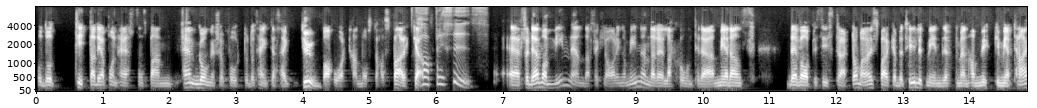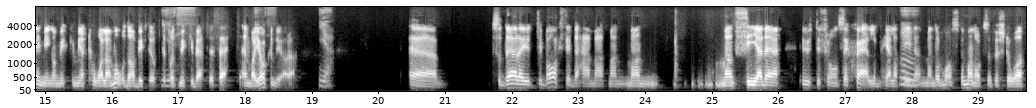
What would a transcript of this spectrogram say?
och då tittade jag på en häst som spann fem gånger så fort och då tänkte jag så här, gud vad hårt han måste ha sparkat. Ja, precis. Eh, för det var min enda förklaring och min enda relation till det medans det var precis tvärtom. Han har ju sparkat betydligt mindre men har mycket mer timing och mycket mer tålamod och har byggt upp det yes. på ett mycket bättre sätt än vad jag kunde göra. Ja. Eh, så där är ju tillbaks till det här med att man, man, man ser det utifrån sig själv hela mm. tiden. Mm. Men då måste man också förstå att,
